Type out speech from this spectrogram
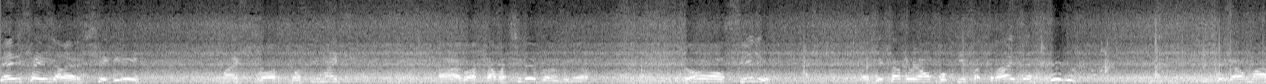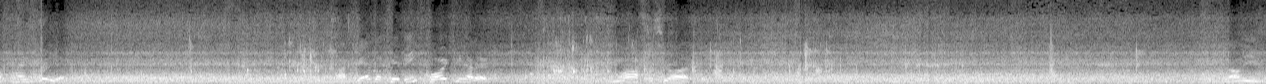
E é isso aí, galera. Cheguei mais próximo aqui, mas a água acaba te levando, né? Então, o auxílio é tentar boiar um pouquinho para trás, né? E chegar o máximo é isso aí, ó. A queda aqui é bem forte, hein, galera? Nossa senhora. Não, amigo.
